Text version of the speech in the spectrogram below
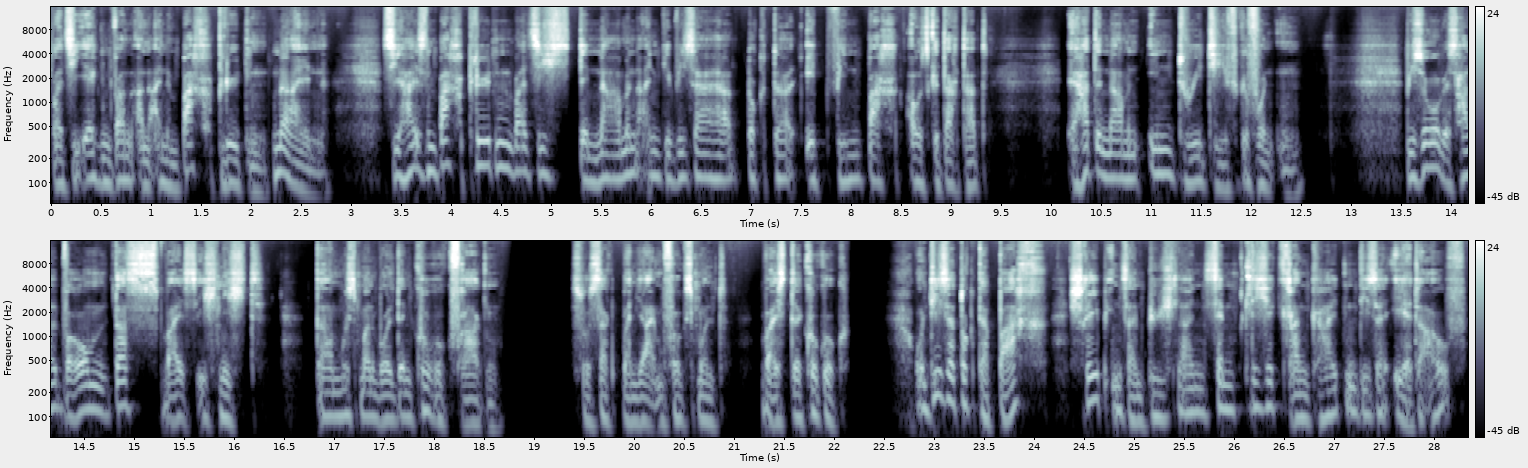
weil sie irgendwann an einem Bach blühten. Nein. Sie heißen Bachblüten, weil sich den Namen ein gewisser Herr Dr. Edwin Bach ausgedacht hat. Er hat den Namen intuitiv gefunden. Wieso, weshalb, warum, das weiß ich nicht. Da muss man wohl den Kuckuck fragen. So sagt man ja im Volksmund, weiß der Kuckuck. Und dieser Dr. Bach schrieb in sein Büchlein sämtliche Krankheiten dieser Erde auf,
